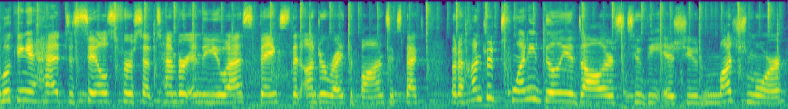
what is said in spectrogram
Looking ahead to sales for September in the U.S., banks that underwrite the bonds expect about $120 billion to be issued, much more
